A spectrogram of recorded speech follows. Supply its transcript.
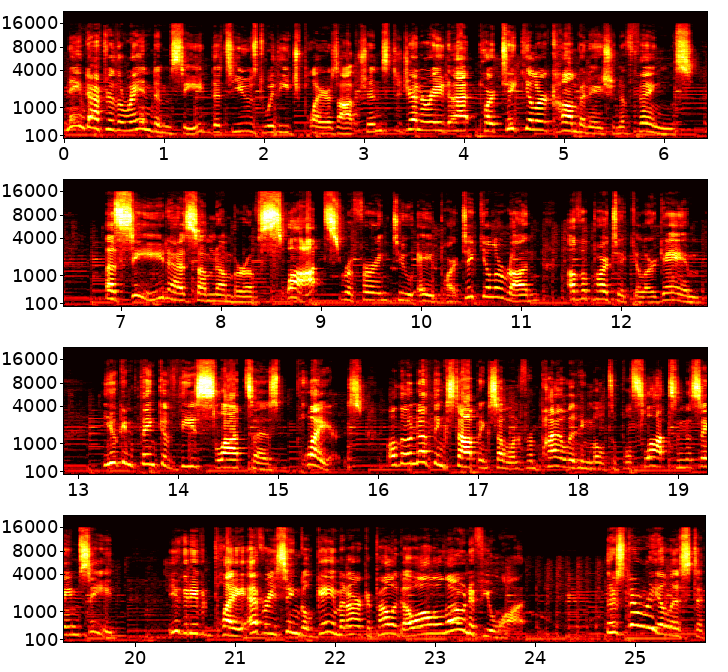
named after the random seed that's used with each player's options to generate that particular combination of things. A seed has some number of slots referring to a particular run of a particular game. You can think of these slots as players, although nothing's stopping someone from piloting multiple slots in the same seed. You could even play every single game in Archipelago all alone if you want. There's no realistic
